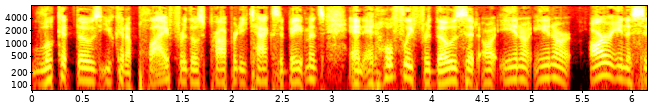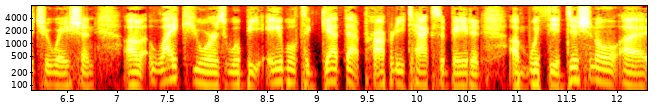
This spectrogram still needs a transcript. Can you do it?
look at those. You can apply for those property tax abatements, and and hopefully for those that are in our, in our are in a situation uh, like yours will be able to get that property tax abated um, with the additional uh,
